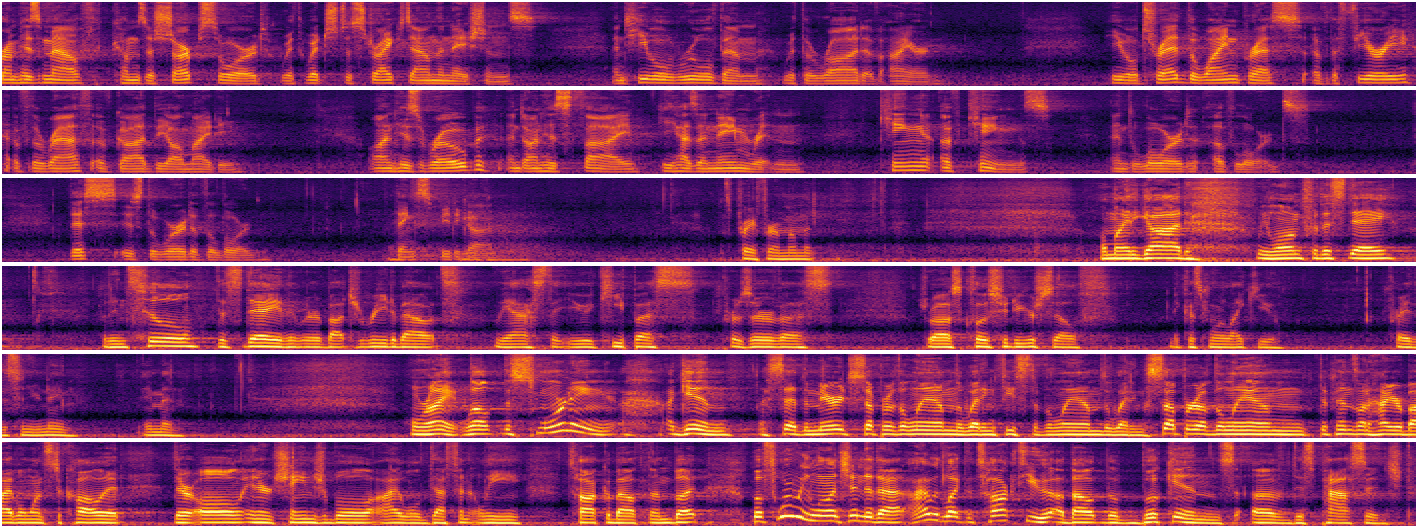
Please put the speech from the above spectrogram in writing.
From his mouth comes a sharp sword with which to strike down the nations, and he will rule them with a rod of iron. He will tread the winepress of the fury of the wrath of God the Almighty. On his robe and on his thigh he has a name written King of Kings and Lord of Lords. This is the word of the Lord. Thanks be to God. Let's pray for a moment. Almighty God, we long for this day, but until this day that we're about to read about, we ask that you would keep us, preserve us, draw us closer to yourself, make us more like you. Pray this in your name. Amen. All right. Well, this morning, again, I said the marriage supper of the Lamb, the wedding feast of the Lamb, the wedding supper of the Lamb, depends on how your Bible wants to call it. They're all interchangeable. I will definitely talk about them. But before we launch into that, I would like to talk to you about the bookends of this passage.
